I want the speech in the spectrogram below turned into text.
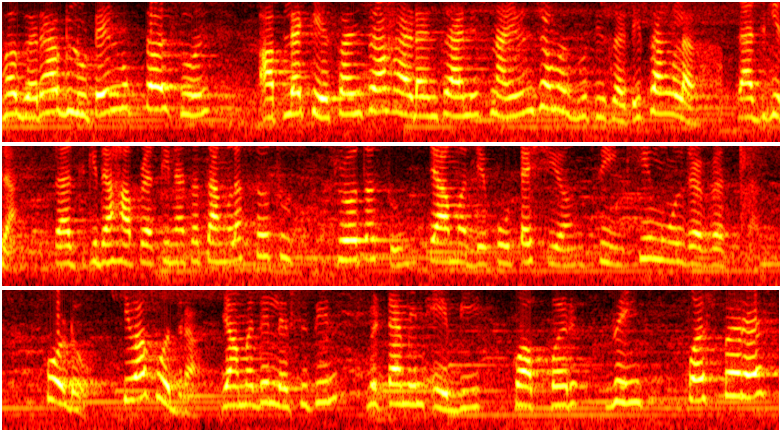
भगर हा ग्लुटेन मुक्त असून आपल्या केसांच्या हाडांच्या आणि स्नायूंच्या मजबूतीसाठी चांगला असतो. राजगिरा. राजगिरा हा प्रथिनाचा चांगला स्रोत स्रोत असून त्यामध्ये पोटॅशियम झिंक ही मूलद्रव्ये असतात. कोडो किंवा कोद्रा यामध्ये lecithin vitamin A B copper zinc phosphorus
